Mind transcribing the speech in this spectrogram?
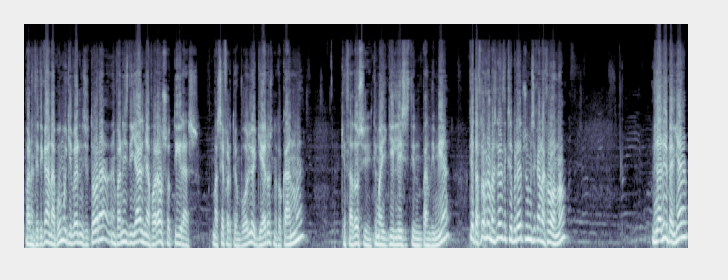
Παρενθετικά να πούμε, η κυβέρνηση τώρα εμφανίζεται για άλλη μια φορά ο σωτήρας μας έφερε το εμβόλιο, εγκαίρος να το κάνουμε και θα δώσει τη μαγική λύση στην πανδημία και ταυτόχρονα μας λέει ότι θα ξεπερδέψουμε σε κανένα χρόνο Δηλαδή, παιδιά,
